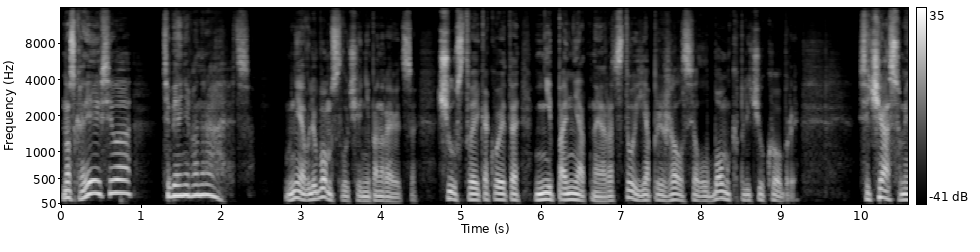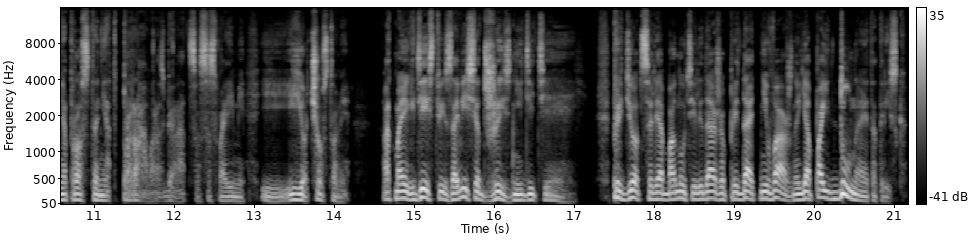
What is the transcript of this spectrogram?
Но, скорее всего, тебе не понравится. Мне в любом случае не понравится. Чувствуя какое-то непонятное родство, я прижался лбом к плечу кобры — Сейчас у меня просто нет права разбираться со своими и ее чувствами. От моих действий зависят жизни детей. Придется ли обмануть или даже предать, неважно, я пойду на этот риск.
